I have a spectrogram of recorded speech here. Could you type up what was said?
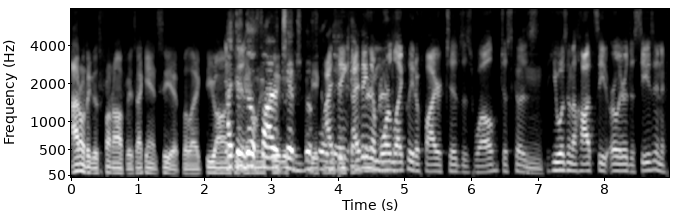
I don't think this front office. I can't see it, but like, do you honestly? I think they'll fire Thibs could be a before I think I think they're more Randle. likely to fire Thibs as well, just because Mm. he was in the hot seat earlier this season. If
